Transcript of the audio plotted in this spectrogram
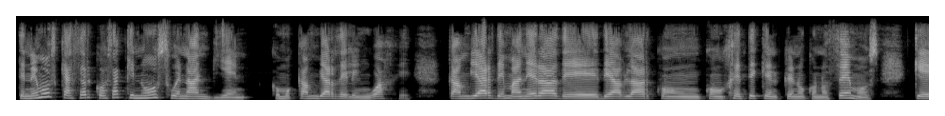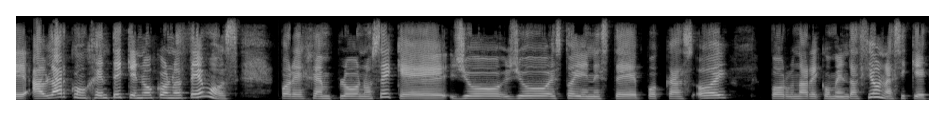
tenemos que hacer cosas que no suenan bien, como cambiar de lenguaje, cambiar de manera de, hablar con, gente que, no conocemos, que hablar con gente que no conocemos. Por ejemplo, no sé, que yo, yo estoy en este podcast hoy por una recomendación, así que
